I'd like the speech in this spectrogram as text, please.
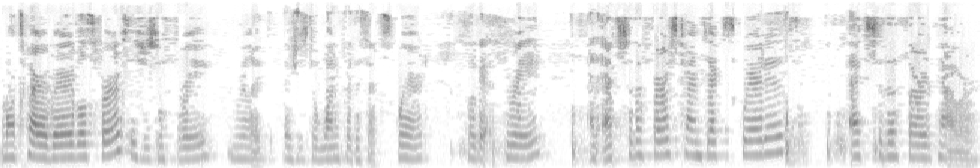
multiply our variables first. This is just a 3. And really, there's just a 1 for this x squared. So we'll get 3. And x to the first times x squared is x to the third power.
